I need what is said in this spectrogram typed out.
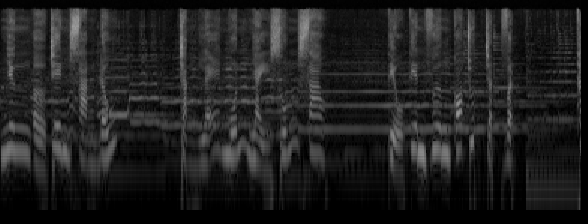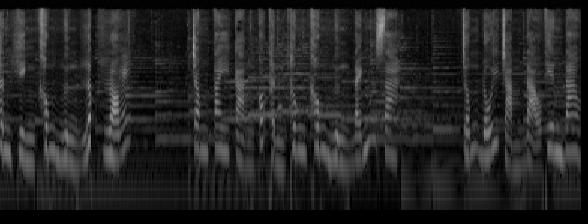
Nhưng ở trên sàn đấu, Chẳng lẽ muốn nhảy xuống sao? Tiểu tiên vương có chút chật vật. Thân hình không ngừng lấp lóe. Trong tay càng có thần thông không ngừng đánh ra. Chống đối chảm đảo thiên đao.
